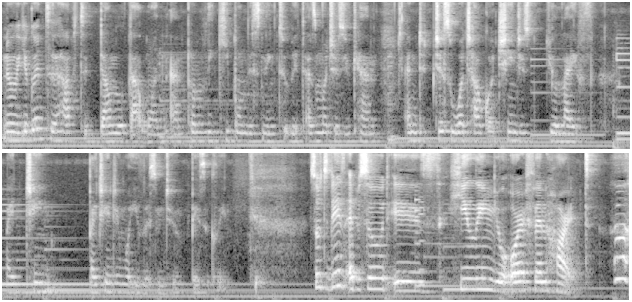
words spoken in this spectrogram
No you're going to have to download that one and probably keep on listening to it as much as you can and just watch how god changes your life by change by changing what you listen to basically. So today's episode is healing your orphan heart. Ah.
